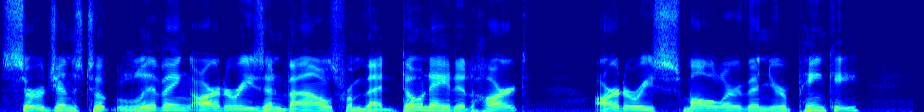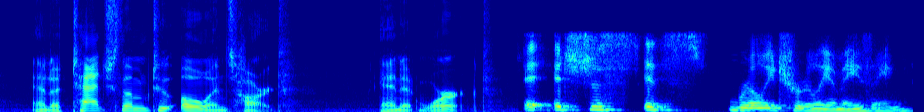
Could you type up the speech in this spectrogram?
surgeons took living arteries and valves from that donated heart, arteries smaller than your pinky, and attached them to Owen's heart. And it worked. It, it's just, it's really, truly amazing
